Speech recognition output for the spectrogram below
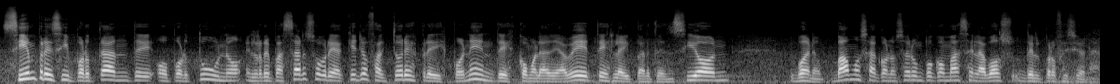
Siempre es importante, oportuno, el repasar sobre aquellos factores predisponentes como la diabetes, la hipertensión. Bueno, vamos a conocer un poco más en la voz del profesional.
